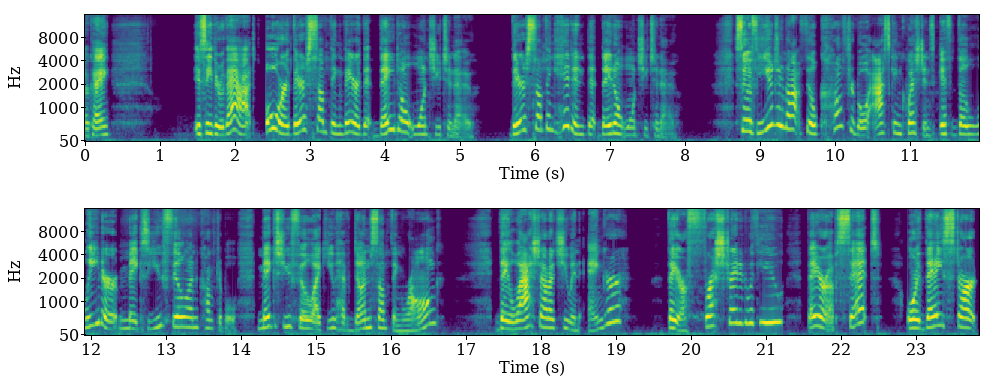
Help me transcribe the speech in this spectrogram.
Okay? It's either that or there's something there that they don't want you to know. There's something hidden that they don't want you to know. So if you do not feel comfortable asking questions, if the leader makes you feel uncomfortable, makes you feel like you have done something wrong, they lash out at you in anger, they are frustrated with you, they are upset, or they start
